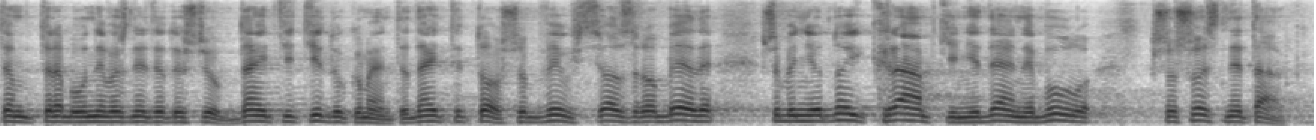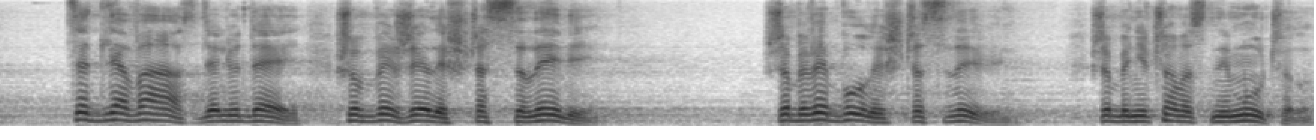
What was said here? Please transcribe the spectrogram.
там треба уневажнити до шлюб, дайте ті документи, дайте то, щоб ви все зробили, щоб ні одної крапки ніде не було, що щось не так. Це для вас, для людей, щоб ви жили щасливі, щоб ви були щасливі, щоб нічого вас не мучило.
